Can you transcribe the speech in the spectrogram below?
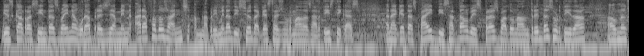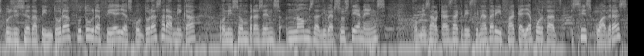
I és que el recinte es va inaugurar precisament ara fa dos anys amb la primera edició d'aquestes jornades artístiques. En aquest espai, dissabte al vespre es va donar el tret de sortida a una exposició de pintura, fotografia i escultura ceràmica on hi són presents noms de diversos tianencs, com és el cas de Cristina Tarifa, que ja ha portat sis quadres,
